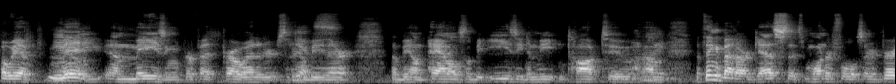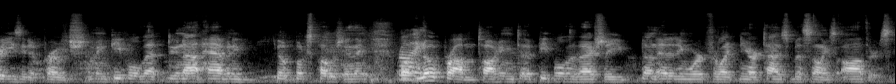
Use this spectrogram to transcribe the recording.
Oh, we have Yeah. many amazing pro editors that are going to be there. They'll be on panels. They'll be easy to meet and talk to. Um, The thing about our guests that's wonderful is they're very easy to approach. I mean, people that do not have any books published, anything, well, Right. no problem talking to people that have actually done editing work for like New York Times bestselling authors.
